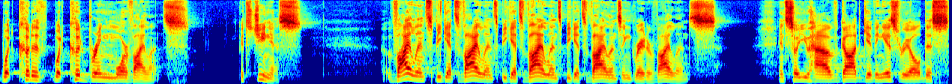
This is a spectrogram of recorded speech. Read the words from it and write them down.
what could, have, what could bring more violence. It's genius. Violence begets violence, begets violence, begets violence, and greater violence. And so you have God giving Israel this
